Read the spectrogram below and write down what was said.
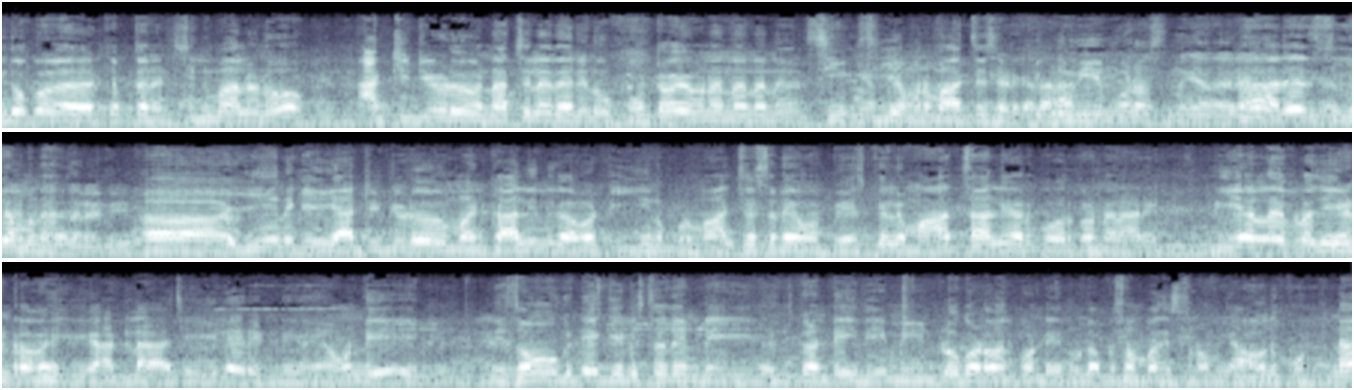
ఇదొక చెప్తానండి. సినిమాలను యాటిట్యూడ్ నచ్చలేదని నువ్వు ఫోటో ఇవ్వనన్నాను సీఎం మార్చేశాడు కదా. మేము కూడా వస్తుంది కదా అదే సీఎం. ఈయనకి యాటిట్యూడ్ మన కాలింది కాబట్టి ఈయన ఇప్పుడు మార్చేస్తాడేమో బేసికల్లీ మార్చాలి అని కోరుకుంటున్నాను అరే రియల్ లైఫ్లో చేయండి రా అట్లా చేయలేరండి. ఏమండి? నిజం ఒకటే గెలుస్తుందండి. ఎందుకంటే ఇది మీ ఇంట్లో గొడవ అనుకోండి నువ్వు డబ్బు సంపాదిస్తున్నావు మీ ఆవును కొట్టినా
